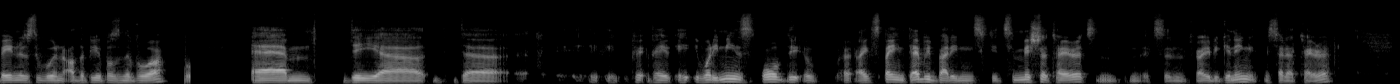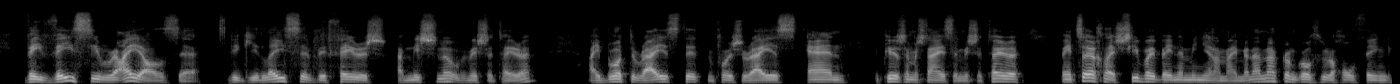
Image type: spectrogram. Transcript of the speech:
Beinus Nevuah and other people's Nevuah. Um, the uh, the what he means, all the I explained to everybody means it's a Misha Torah, it's in, it's in the very beginning, instead of Torah. Vevesi Rayals, Vigilese Beferish a Mishnah or Mishnah Torah. I brought the Rayas it, before Rayas and Pirush Mishnayis and Mishnah Torah. I'm not going to go through the whole thing,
